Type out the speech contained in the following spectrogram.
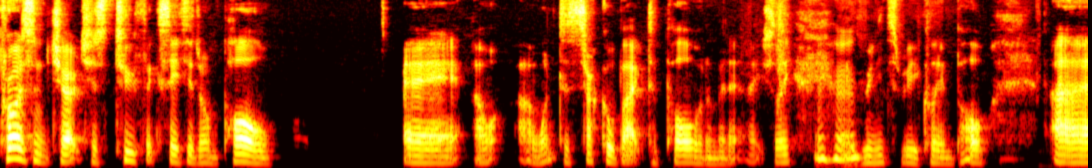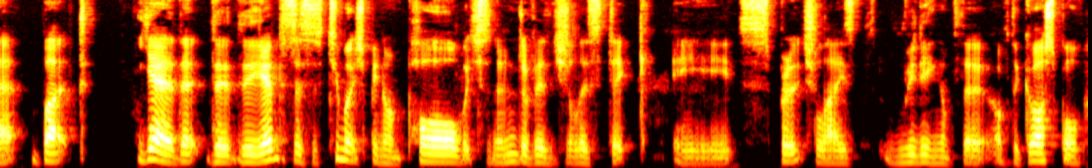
Protestant church is too fixated on Paul uh, I, I, want to circle back to Paul in a minute, actually. Mm-hmm. We need to reclaim Paul. Uh, but yeah, the, the, the, emphasis has too much been on Paul, which is an individualistic, a spiritualized reading of the of the gospel,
